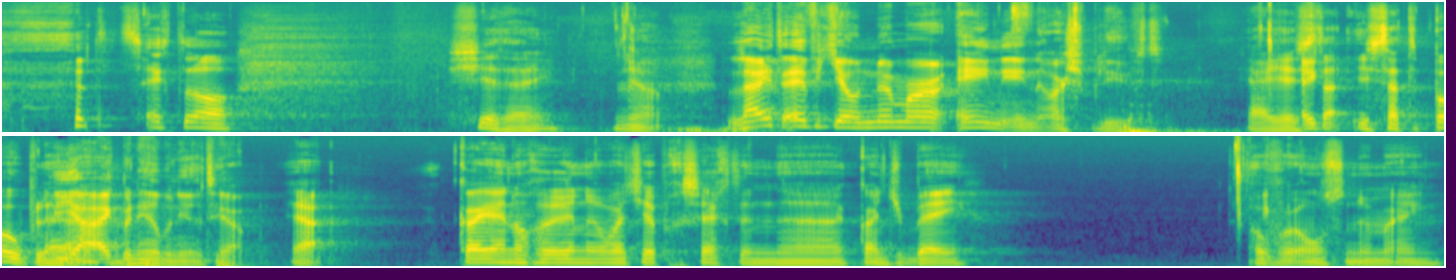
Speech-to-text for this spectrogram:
het is echt wel shit, hè? Ja. Leid even jouw nummer 1 in, alsjeblieft. Ja, je, Ik- je staat te popelen, hè? Ja, ik ben heel benieuwd, ja. Ja. Kan jij nog herinneren wat je hebt gezegd in eh, kantje B? Over onze nummer 1.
